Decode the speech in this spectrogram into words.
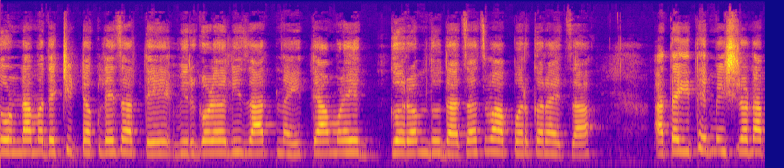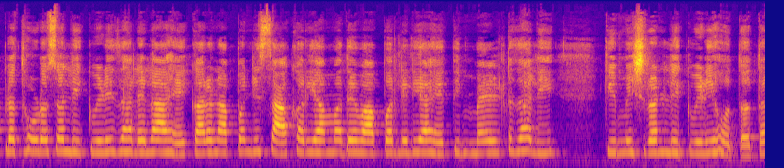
तोंडामध्ये चिटकले जाते विरघळली जात नाही त्यामुळे गरम दुधाचाच वापर करायचा. आता इथे मिश्रण आपलं थोडंसं लिक्विडी झालेलं आहे कारण आपण जी साखर यामध्ये वापरलेली आहे ती मेल्ट झाली की मिश्रण लिक्विडी होतं. तर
